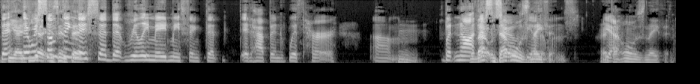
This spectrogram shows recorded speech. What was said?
Th- the there was something that- they said that really made me think that it happened with her, um, Hmm. but not Well, that- that one was Nathan. right? Yeah. That one was Nathan.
